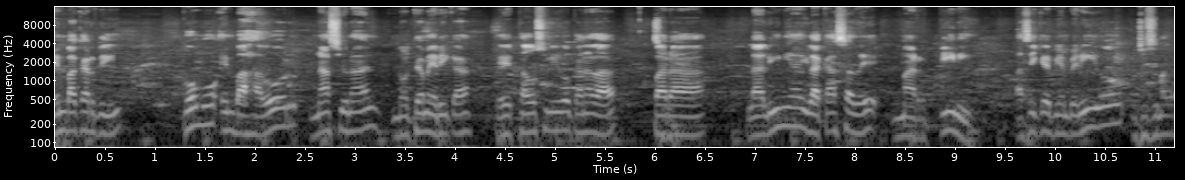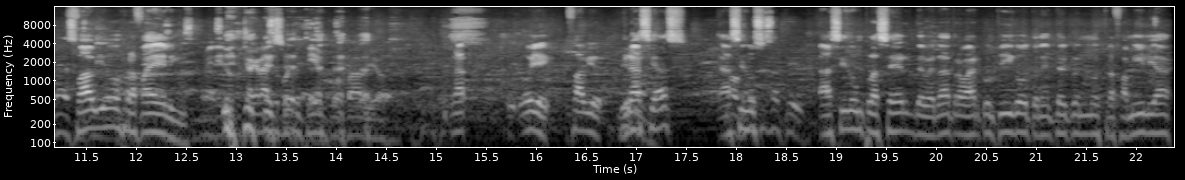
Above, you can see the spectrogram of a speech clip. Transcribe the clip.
en Bacardí como embajador nacional Norteamérica, Estados Unidos, Canadá, para la línea y la casa de Martini. Así que bienvenido, Muchísimas gracias. Fabio Rafaeli. Muchas gracias por tu tiempo, Fabio. Oye, Fabio, gracias. Ha sido, ha sido un placer de verdad trabajar contigo, tenerte con nuestra familia.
